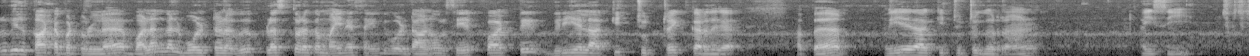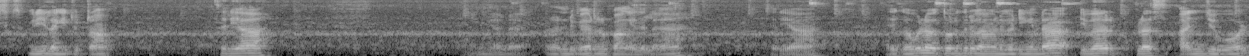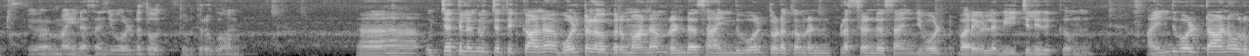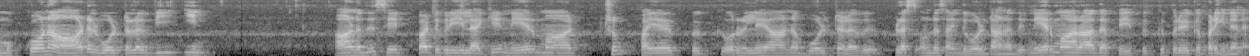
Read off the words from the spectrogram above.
உருவில் காட்டப்பட்டுள்ள வழங்கல் வோல்ட்டளவு ப்ளஸ் தொடக்க மைனஸ் ஐந்து வோல்ட்டான ஒரு செயற்பாட்டு விரியலாக்கி சுற்றை கருதுக. அப்போ விரியலாக்கி சுற்றுகிறேன் ஐசி விரியலாக்கி சுற்றான். சரியா? ரெண்டு பேர் இருப்பாங்க இதில். சரியா? இதுக்கு எவ்வளோ தொடுத்துருக்காங்கன்னு கேட்டிங்கன்னா இவர் ப்ளஸ் அஞ்சு வோல்ட் இவர் மைனஸ் அஞ்சு வோல்ட்டு தொ தொடுத்துருக்கோம். உச்சத்திலிருந்து உச்சத்திற்கான வோல்ட்டளவு பெருமானம் ரெண்டு வருஷம் ஐந்து வோல்ட் தொடக்கம் ரெண்டு ப்ளஸ் ரெண்டு வருஷம் அஞ்சு வோல்ட் வரையுள்ள வீச்சில் இருக்கும். ஐந்து வோல்ட்டான ஒரு முக்கோண ஆடல் வோல்ட்டளவு வி இன் ஆனது செயற்பாட்டு விரியிலாக்கி நேர்மாற்றும் பயப்புக்கு ஒரு நிலையான வோல்ட் அளவு ப்ளஸ் ஒன்று ஐந்து வோல்ட் ஆனது நேர்மாறாத பயப்புக்கு பிரயோகிக்கப்படுகின்றன.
